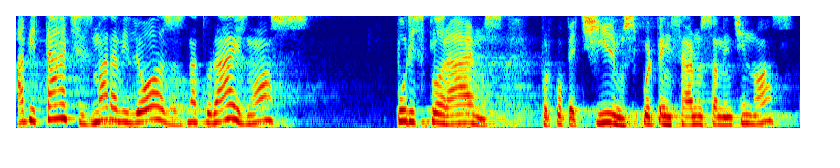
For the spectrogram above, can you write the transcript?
habitats maravilhosos, naturais nossos, por explorarmos, por competirmos, por pensarmos somente em nós.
